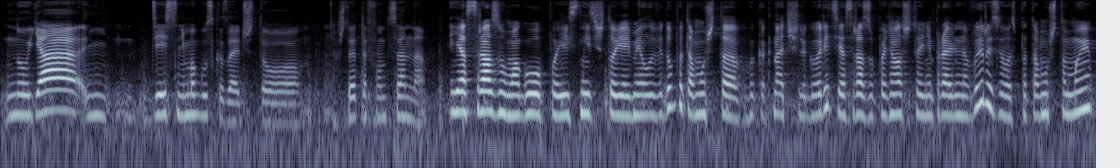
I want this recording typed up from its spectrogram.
ну, я здесь не могу сказать, что, что это функция она. Я сразу могу пояснить, что я имела в виду, потому что вы как начали говорить, я сразу поняла, что я неправильно выразилась, потому что мы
